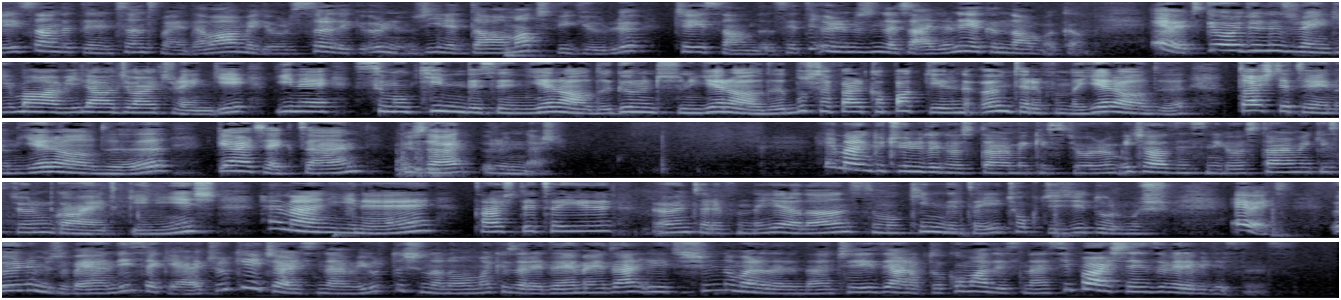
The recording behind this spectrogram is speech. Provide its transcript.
çeyiz sandıklarını tanıtmaya devam ediyoruz. Sıradaki ürünümüz yine damat figürlü çeyiz sandığı seti. Ürünümüzün detaylarına yakından bakalım. Evet gördüğünüz rengi mavi lacivert rengi. Yine smokin desenin yer aldığı, görüntüsünün yer aldığı, bu sefer kapak yerine ön tarafında yer aldığı, taş detayının yer aldığı gerçekten güzel ürünler. Hemen küçüğünü de göstermek istiyorum. İç haznesini göstermek istiyorum. Gayet geniş. Hemen yine taş detayı ön tarafında yer alan smokin detayı çok cici durmuş. Evet. Ürünümüzü beğendiysek eğer Türkiye içerisinden ve yurt dışından olmak üzere DM'den iletişim numaralarından çeyizyer.com adresinden siparişlerinizi verebilirsiniz.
